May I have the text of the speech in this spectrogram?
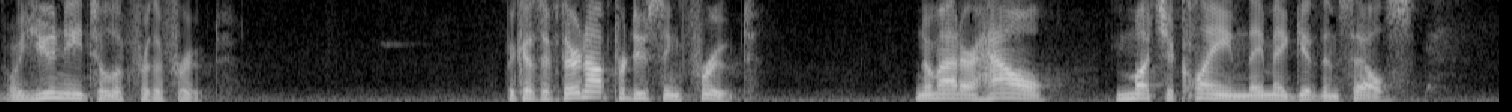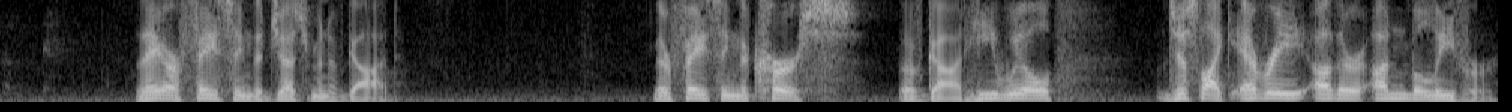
well, you need to look for the fruit. Because if they're not producing fruit, no matter how much acclaim they may give themselves, they are facing the judgment of God. They're facing the curse of God. He will, just like every other unbeliever,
